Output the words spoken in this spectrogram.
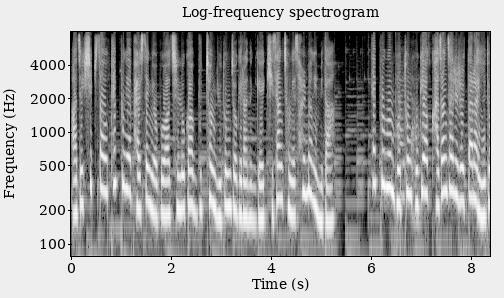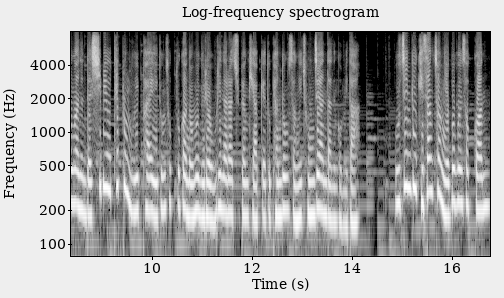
아직 14호 태풍의 발생 여부와 진로가 무척 유동적이라는 게 기상청의 설명입니다. 태풍은 보통 고기압 가장자리를 따라 이동하는데 12호 태풍 무이파의 이동 속도가 너무 느려 우리나라 주변 기압계도 변동성이 존재한다는 겁니다. 우진규 기상청 예보 분석관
